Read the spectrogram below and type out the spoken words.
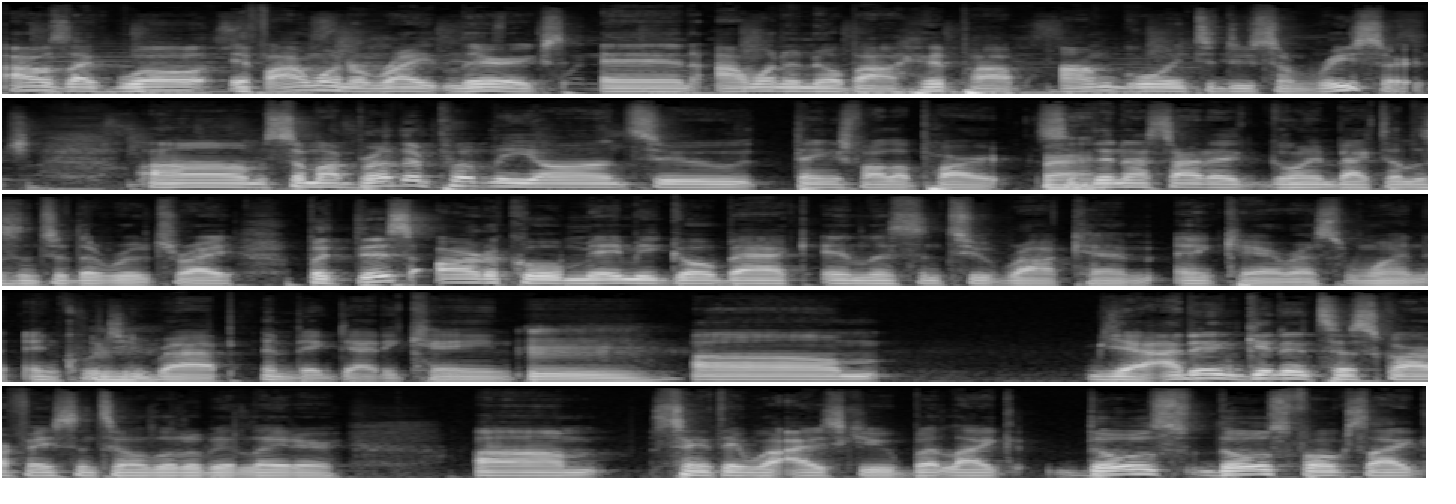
I was like, well, if I want to write lyrics and I want to know about hip hop, I'm going to do some research. Um, so my brother put me on to Things Fall Apart. So then I started going back to listen to the roots, right? But this article made me go back and listen to Rakim and KRS One and Kool G Mm. Rap and Big Daddy Kane. Um, yeah, I didn't get into Scarface until a little bit later. Um, same thing with Ice Cube, but like those those folks, like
